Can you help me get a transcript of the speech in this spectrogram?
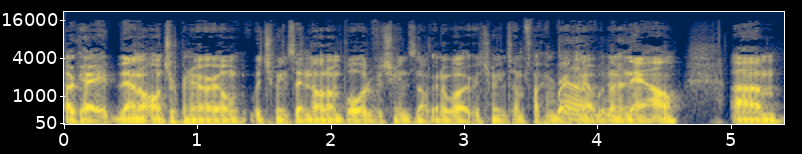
okay, they're not entrepreneurial, which means they're not on board, which means not going to work, which means I'm fucking breaking No, up with no. them now. Um,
